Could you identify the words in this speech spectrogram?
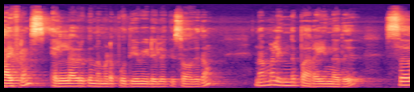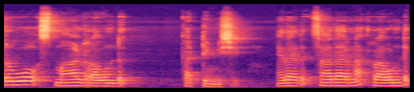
ഹായ് ഫ്രണ്ട്സ് എല്ലാവർക്കും നമ്മുടെ പുതിയ വീഡിയോയിലേക്ക് സ്വാഗതം. നമ്മൾ ഇന്ന് പറയുന്നത് servo small round cutting machine. അതായത് സാധാരണ റൗണ്ട്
